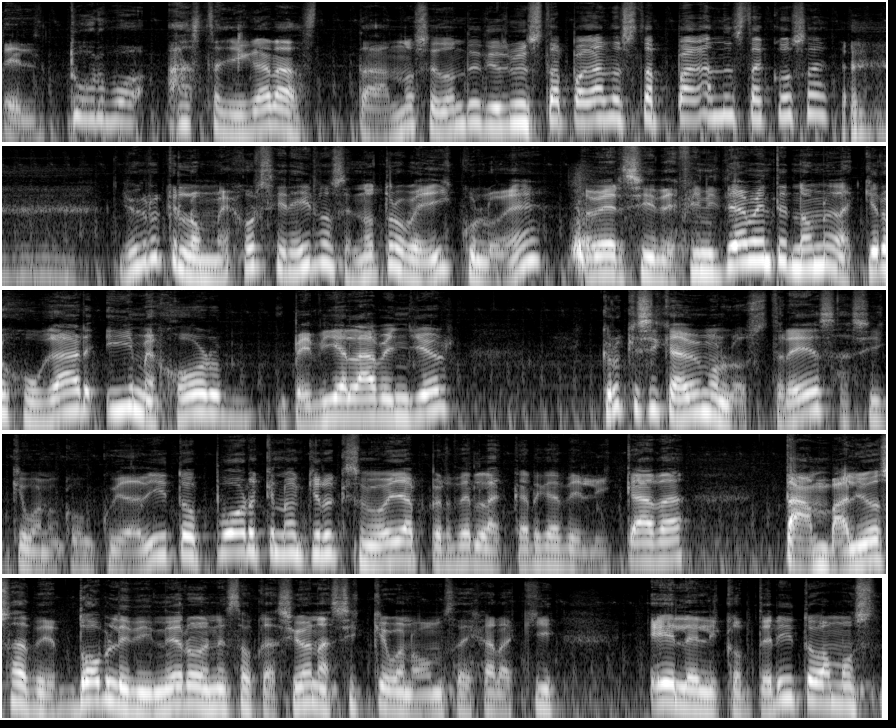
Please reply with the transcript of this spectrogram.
el turbo hasta llegar hasta no sé dónde. Dios mío, está apagando, está apagando esta cosa. Yo creo que lo mejor sería irnos en otro vehículo, ¿eh? A ver, si definitivamente no me la quiero jugar y mejor pedí al Avenger. Creo que sí cabemos los tres, así que bueno, con cuidadito porque no quiero que se me vaya a perder la carga delicada tan valiosa de doble dinero en esta ocasión. Así que bueno, vamos a dejar aquí el helicópterito. Vamos,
